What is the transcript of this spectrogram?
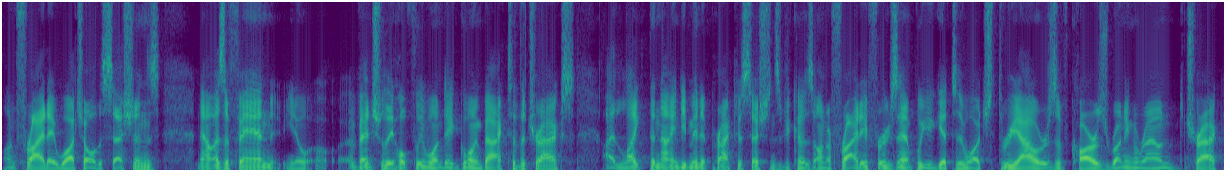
on Friday watch all the sessions. Now, as a fan, you know, eventually, hopefully, one day going back to the tracks, I like the 90 minute practice sessions because on a Friday, for example, you get to watch three hours of cars running around the track,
